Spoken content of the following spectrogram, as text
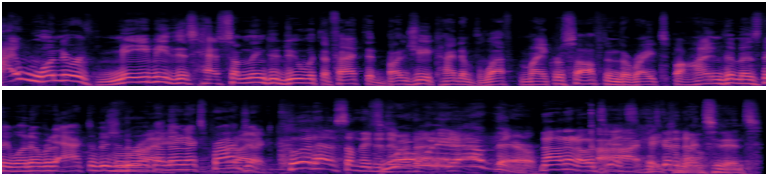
I wonder if maybe this has something to do with the fact that Bungie kind of left Microsoft and the rights behind them as they went over to Activision to work on their next project. Right. Could have something to do with Throwing it. it yeah. out there. No, no, no. It's, Ah, it's, it's good to know. coincidence.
